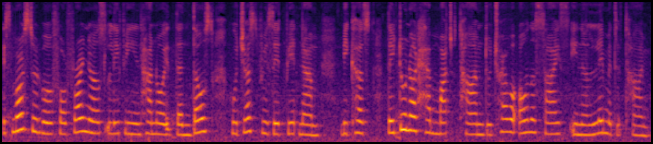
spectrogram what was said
It's more suitable for foreigners living in Hanoi than those who just visit Vietnam because they do not have much time to travel all the sites in a limited time.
